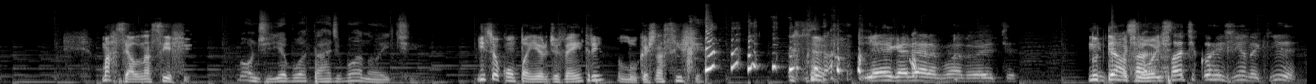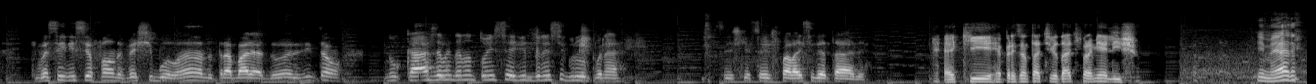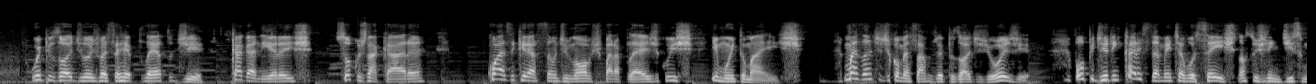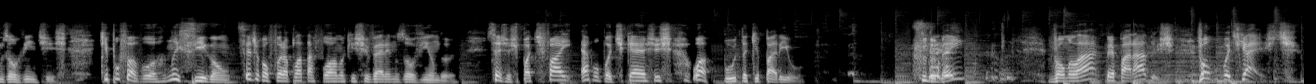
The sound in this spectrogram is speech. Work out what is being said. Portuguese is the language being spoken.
Marcelo Nassif Bom dia, boa tarde, boa noite. e seu companheiro de ventre, Lucas Nassif. E aí, galera, boa noite. No Então, tema de só, hoje, só te corrigindo aqui, que você iniciou falando vestibulando, trabalhadores. Então, no caso, eu ainda não tô inserido nesse grupo, né? Você esqueceu de falar esse detalhe. é que representatividade pra mim é lixo. Que merda? O episódio de hoje vai ser repleto de caganeiras, socos na cara, quase criação de novos paraplégicos e muito mais. Mas antes de começarmos o episódio de hoje, vou pedir encarecidamente a vocês, nossos lindíssimos ouvintes, que por favor nos sigam, seja qual for a plataforma que estiverem nos ouvindo. Seja Spotify, Apple Podcasts ou a puta que pariu. Tudo bem? Vamos lá? Preparados? Vamos pro podcast!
